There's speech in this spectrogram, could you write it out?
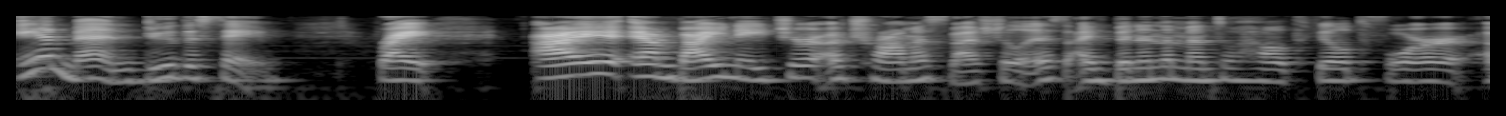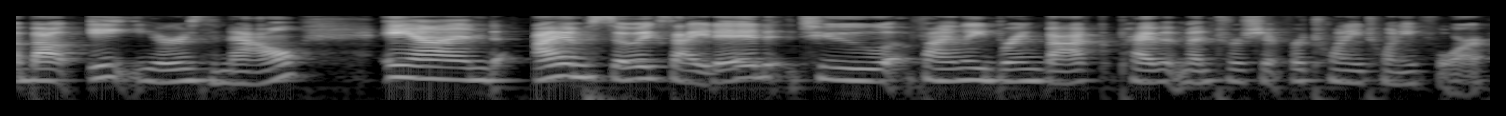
and men do the same, right? I am by nature a trauma specialist. I've been in the mental health field for about eight years now. And I am so excited to finally bring back private mentorship for 2024.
